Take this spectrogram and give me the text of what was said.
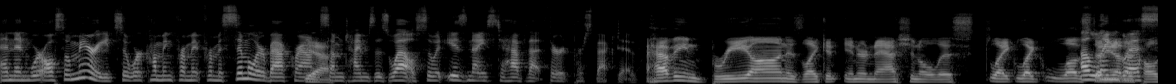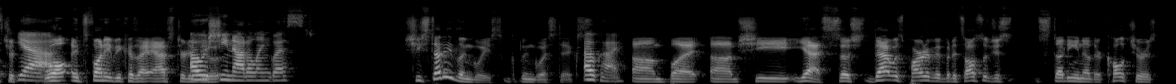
And then we're also married. So we're coming from it from a similar background Yeah. sometimes as well. So it is nice to have that third perspective. Having Brie on is like an internationalist, like like loves A studying other linguist, culture. yeah. Well, it's funny because I asked her to Oh, is she not a linguist? She studied linguist linguistics. Okay. Um, but um, she yes, so sh- that was part of it. But it's also just studying other cultures.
